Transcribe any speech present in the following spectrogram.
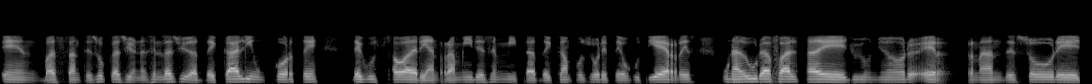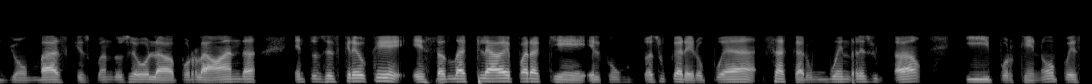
en bastantes ocasiones en la ciudad de Cali, un corte de Gustavo Adrián Ramírez en mitad de campo sobre Teo Gutiérrez, una dura falta de Junior Hernández sobre John Vázquez cuando se volaba por la banda. Entonces creo que esta es la clave para que el conjunto azucarero pueda sacar un buen resultado y, ¿por qué no? Pues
